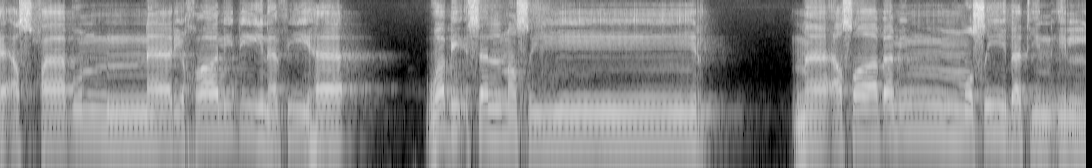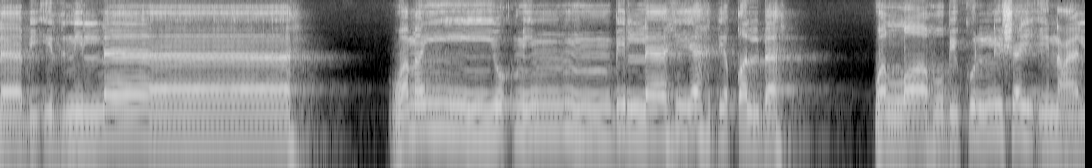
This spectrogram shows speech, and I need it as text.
أَصْحَابُ النَّارِ خَالِدِينَ فِيهَا وَبِئْسَ الْمَصِيرُ. مَا أَصَابَ مِن مُّصِيبَةٍ إِلَّا بِإِذْنِ اللَّهِ. وَمَن يُؤْمِن بِاللَّهِ يَهْدِ قَلْبَهُ وَاللَّهُ بِكُلِّ شَيْءٍ عَلِيمٌ.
